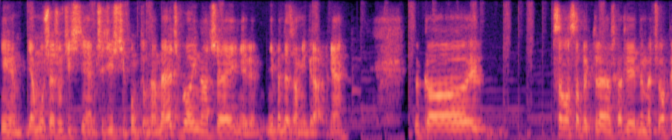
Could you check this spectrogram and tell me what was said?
nie wiem, ja muszę rzucić, nie wiem, 30 punktów na mecz, bo inaczej, nie wiem, nie będę z wami grał, nie? Tylko są osoby, które na przykład w jednym meczu, ok,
